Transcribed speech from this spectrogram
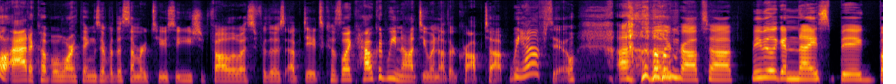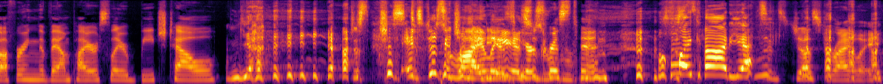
we'll add a couple more things over the summer too, so you should follow us for those updates. Because like, how could we not do another crop top? We have to. Another Um, crop top, maybe like a nice big buffering the Vampire Slayer beach towel. yeah, yeah. Just, just It's just Riley. It's here, just- Kristin. oh my God, yes, it's just Riley.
